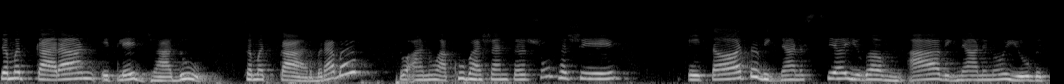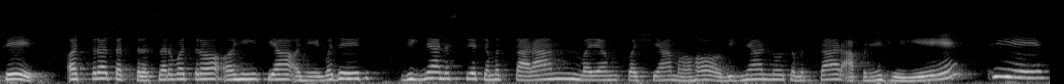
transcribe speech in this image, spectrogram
ચમત્કારાન એટલે જાદુ. ચમત્કાર, બરાબર? તો આનું આખું ભાષાંતર શું થશે? એતત વિજ્ઞાનસ્ય યુગમ. આ વિજ્ઞાનનો યુગ છે. અત્ર તત્ર સર્વત્ર, અહીં, ત્યાં અને બધે જ. વિજ્ઞાનસ્ય ચમત્કારાન વયમ પશ્યામહ વિજ્ઞાનનો ચમત્કાર આપણે જોઈએ છીએ.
